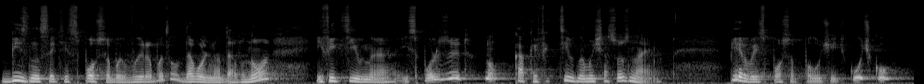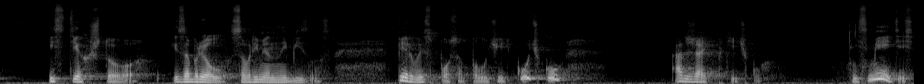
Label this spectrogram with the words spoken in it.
Бизнес эти способы выработал довольно давно, эффективно использует. Ну, как эффективно мы сейчас узнаем. Первый способ получить кучку из тех, что изобрел современный бизнес. Первый способ получить кучку – отжать птичку. Не смейтесь.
